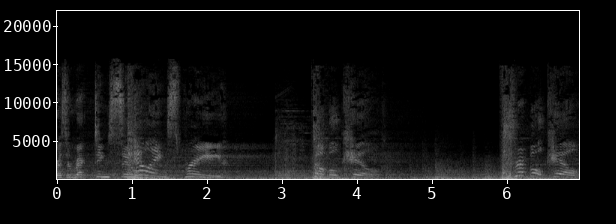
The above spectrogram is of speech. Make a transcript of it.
Resurrecting soon. Killing spree. Double kill. Triple kill.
